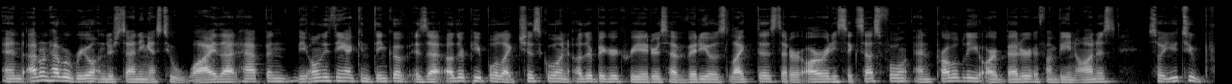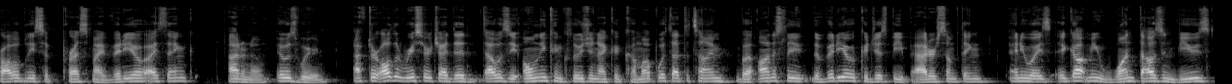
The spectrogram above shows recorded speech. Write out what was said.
and I don't have a real understanding as to why that happened. The only thing I can think of is that other people like Chisko and other bigger creators have videos like this that are already successful and probably are better if I'm being honest, so YouTube probably suppressed my video, I think. I don't know, it was weird. After all the research I did, that was the only conclusion I could come up with at the time, but honestly, the video could just be bad or something. Anyways, it got me 1000 views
